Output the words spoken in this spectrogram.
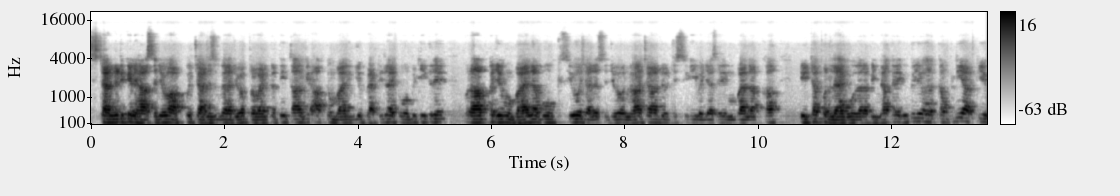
स्टैंडर्ड के लिहाज से जो आपको चार्जेस वगैरह जो है प्रोवाइड करती है ताकि आपके मोबाइल की जो बैटरी लाइफ वो भी ठीक रहे और आपका जो मोबाइल है वो किसी और चार्जर से जो ना चार्ज हो जिसकी वजह से मोबाइल आपका हीटअप और लैग वगैरह भी ना करे। क्योंकि अगर कंपनी आपकी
